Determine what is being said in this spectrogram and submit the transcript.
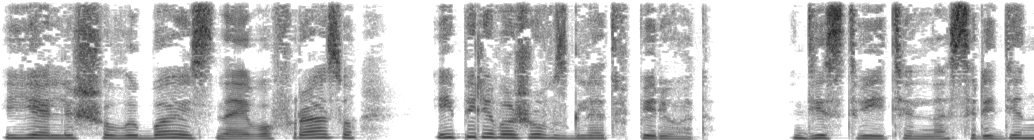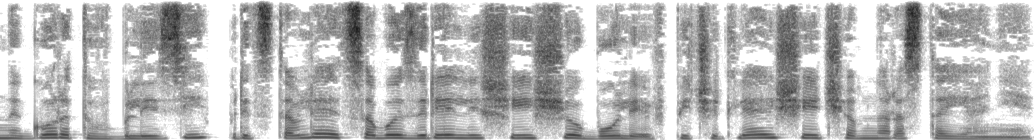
Я лишь улыбаюсь на его фразу и перевожу взгляд вперед. Действительно, Срединный город вблизи представляет собой зрелище еще более впечатляющее, чем на расстоянии.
